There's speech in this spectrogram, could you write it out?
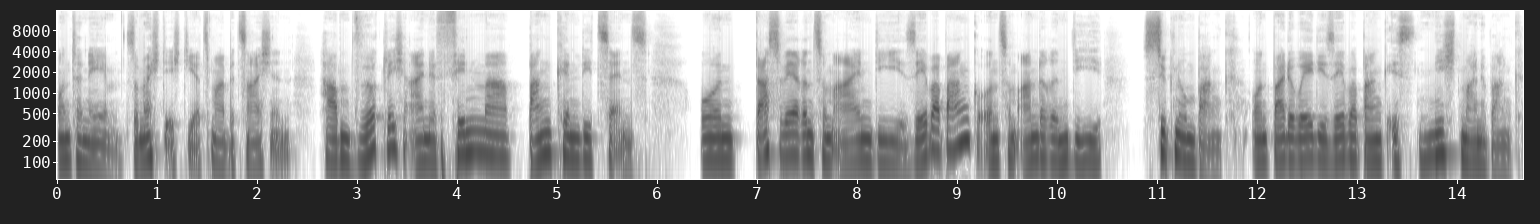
Unternehmen, so möchte ich die jetzt mal bezeichnen, haben wirklich eine FINMA Bankenlizenz. Und das wären zum einen die Seba Bank und zum anderen die Sygnum Bank. Und by the way, die Seba Bank ist nicht meine Bank.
